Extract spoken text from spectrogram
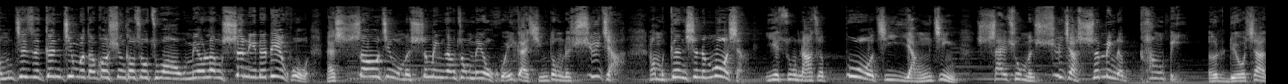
我们接着跟进我们祷告宣告说：主啊，我们要让圣灵的烈火来烧尽我们生命当中没有悔改行动的虚假，让我们更深的默想，耶稣拿着簸箕扬净，筛出我们虚假生命的糠秕，而留下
